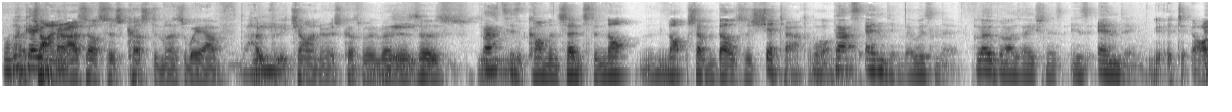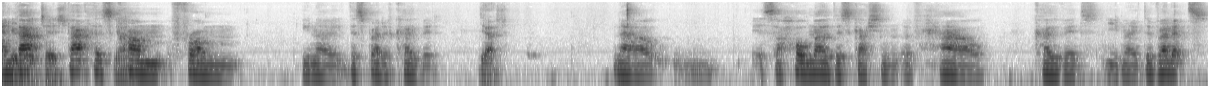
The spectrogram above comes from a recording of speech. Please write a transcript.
Well, uh, China back- has us as customers, we have hopefully China as customers. But we- there's, there's that is- common sense to not knock seven bells of shit out of Well, one. that's ending, though, isn't it? Globalization is, is ending, It, and arguably that it is. that has Yeah. come from, you know, the spread of COVID. yes. Now, it's a whole nother discussion of how COVID, you know, developed,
